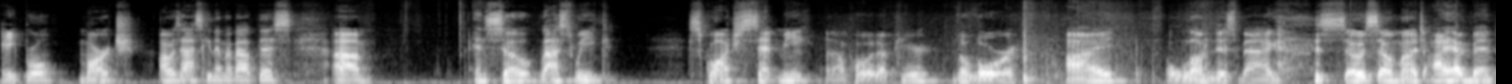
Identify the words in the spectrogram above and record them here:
April, March. I was asking them about this. Um, and so last week, Squatch sent me, and I'll pull it up here, the lore. I love this bag so, so much. I have been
